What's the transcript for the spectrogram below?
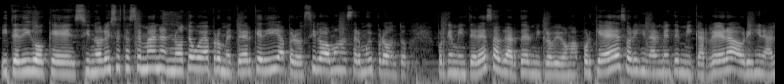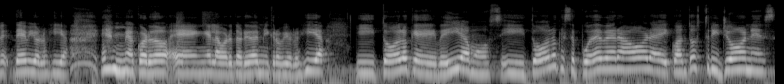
Y te digo que si no lo hice esta semana, no te voy a prometer qué día, pero sí lo vamos a hacer muy pronto, porque me interesa hablarte del microbioma, porque es originalmente mi carrera original de biología. Me acuerdo en el laboratorio de microbiología y todo lo que veíamos y todo lo que se puede ver ahora y cuántos trillones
